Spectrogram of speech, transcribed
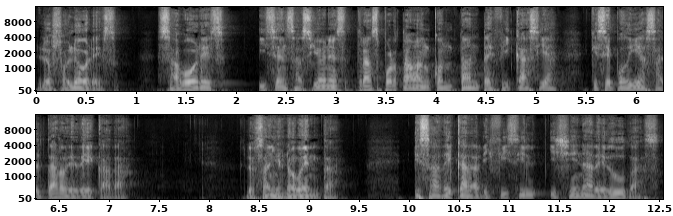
los olores, sabores y sensaciones transportaban con tanta eficacia que se podía saltar de década. Los años noventa, esa década difícil y llena de dudas,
